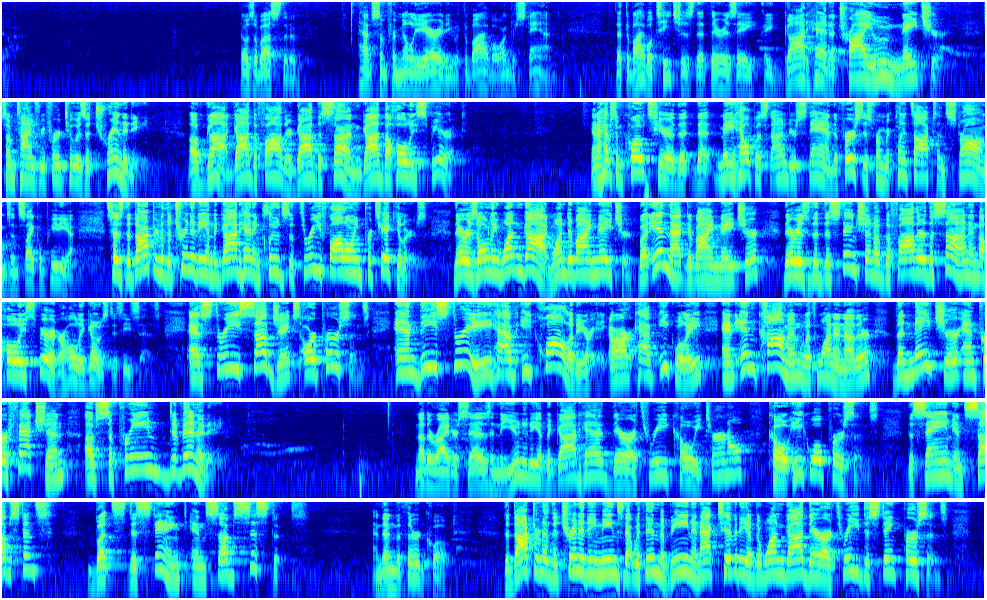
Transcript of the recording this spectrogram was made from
Those of us that have, have some familiarity with the Bible understand that the Bible teaches that there is a, a Godhead, a triune nature, sometimes referred to as a trinity of God God the Father, God the Son, God the Holy Spirit. And I have some quotes here that, that may help us to understand. The first is from McClintock's and Strong's Encyclopedia. It says the doctrine of the Trinity and the Godhead includes the three following particulars. There is only one God, one divine nature. But in that divine nature, there is the distinction of the Father, the Son, and the Holy Spirit, or Holy Ghost, as he says, as three subjects or persons. And these three have equality or, or have equally and in common with one another the nature and perfection of supreme divinity. Another writer says, In the unity of the Godhead, there are three co eternal, co equal persons, the same in substance, but distinct in subsistence. And then the third quote The doctrine of the Trinity means that within the being and activity of the one God, there are three distinct persons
